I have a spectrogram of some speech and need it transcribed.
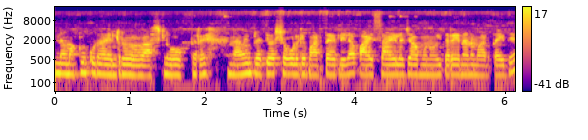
ಇನ್ನು ಮಕ್ಕಳು ಕೂಡ ಎಲ್ಲರೂ ಹಾಸ್ಟ್ಲಿಗೆ ಹೋಗ್ತಾರೆ. ನಾವೇನು ಪ್ರತಿ ವರ್ಷ ಹೋಳಿಗೆ ಮಾಡ್ತಾ ಇರಲಿಲ್ಲ. ಪಾಯಸ ಇಲ್ಲ, ಜಾಮೂನು ಈ ಥರ ಏನಾರ ಮಾಡ್ತಾ ಇದ್ದೆ.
